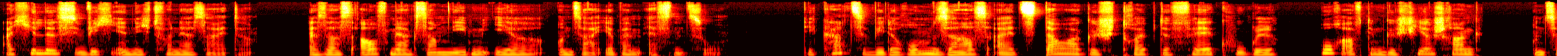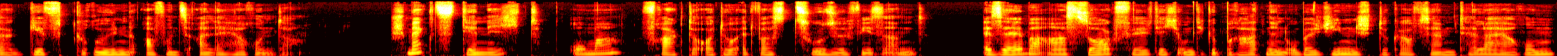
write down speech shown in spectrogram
Achilles wich ihr nicht von der Seite. Er saß aufmerksam neben ihr und sah ihr beim Essen zu. Die Katze wiederum saß als dauergesträubte Fellkugel hoch auf dem Geschirrschrank und sah giftgrün auf uns alle herunter. Schmeckt's dir nicht, Oma? fragte Otto etwas zu suffisant. Er selber aß sorgfältig um die gebratenen Auberginenstücke auf seinem Teller herum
